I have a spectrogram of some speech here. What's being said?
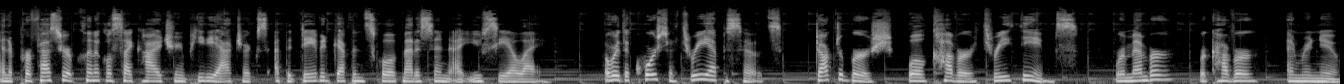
and a professor of clinical psychiatry and pediatrics at the David Geffen School of Medicine at UCLA. Over the course of three episodes, Dr. Bursch will cover three themes remember, recover, and renew.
